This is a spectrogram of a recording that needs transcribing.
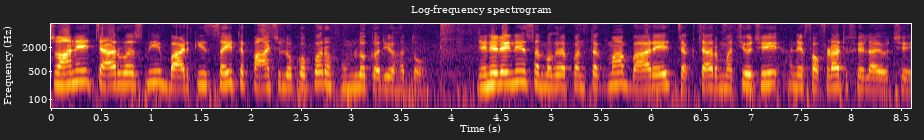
શ્વાને ચાર વર્ષની બાળકી સહિત પાંચ લોકો પર હુમલો કર્યો હતો. જેને લઈને સમગ્ર પંથકમાં ભારે ચકચાર મચ્યો છે અને ફફડાટ ફેલાયો છે.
